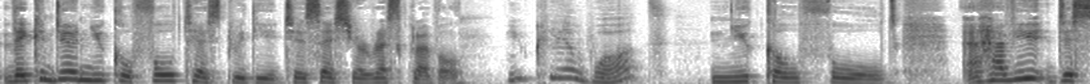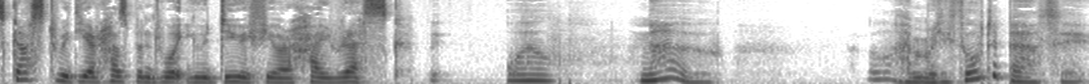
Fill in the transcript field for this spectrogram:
They can do a nuchal fold test with you to assess your risk level. Nuclear what? Nuchal fold. Uh, have you discussed with your husband what you would do if you were high risk? Well, no. Oh, I haven't really thought about it.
